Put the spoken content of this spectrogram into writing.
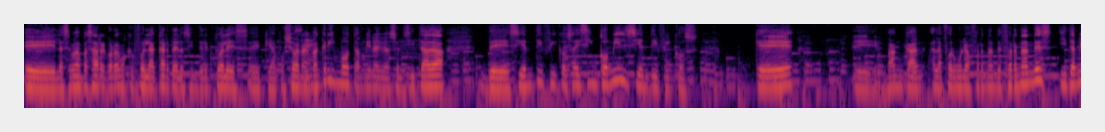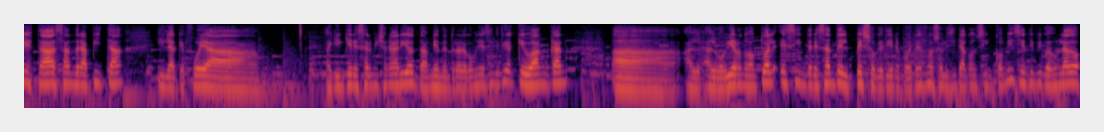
Eh, la semana pasada recordamos que fue la carta de los intelectuales eh, que apoyaban al macrismo. También hay una solicitada de científicos. Hay 5.000 científicos que eh, bancan a la fórmula Fernández Fernández. Y también está Sandra Pita y la que fue a, a quien quiere ser millonario, también dentro de la comunidad científica, que bancan al, gobierno actual. Es interesante el peso que tiene, porque tenés una solicitada con 5.000 científicos de un lado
